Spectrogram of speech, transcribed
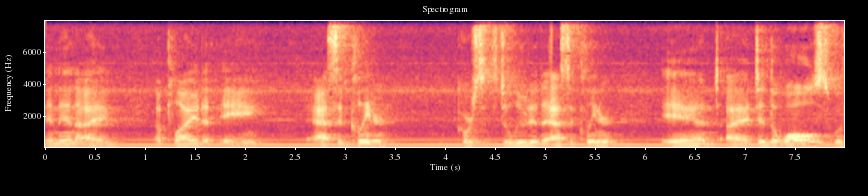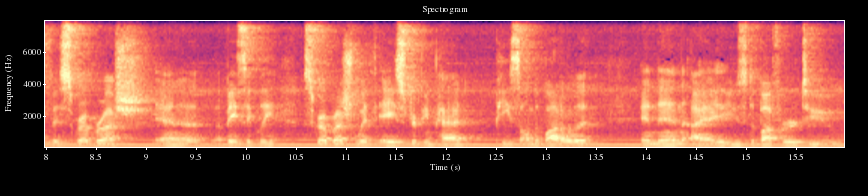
and then I applied a acid cleaner. Of course, it's diluted acid cleaner, and I did the walls with a scrub brush and a, a basically a scrub brush with a stripping pad piece on the bottom of it, and then I used the buffer to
